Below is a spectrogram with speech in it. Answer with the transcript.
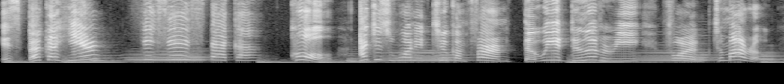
Is Becca here? This is Becca. Cool. I just wanted to confirm the weed delivery for tomorrow.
